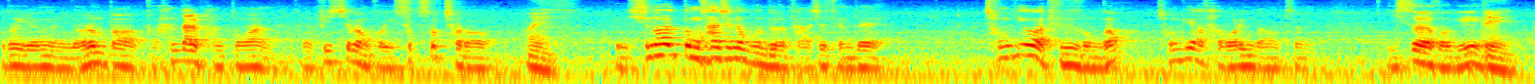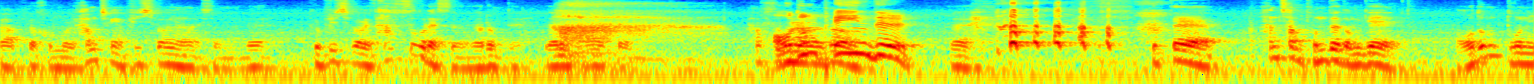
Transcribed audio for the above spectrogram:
고등학교 2학년 여름방학 한 달 반 동안 그냥 PC방 거의 숙소처럼 예. 그 신월동 사시는 분들은 다 아실 텐데 청기와 주유소인가? 청기와 사거리인가 아무튼 있어요 거기 네. 그 앞에 건물 3층에 PC방이 하나 있었는데 그 PC방에서 합숙을 했어요 여름 때 여름 방학 때 합숙을 어둠 하면서 페인들. 네. 그때 한참 돈 되던 게 어둠 돈이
